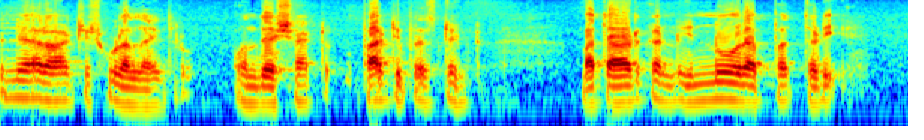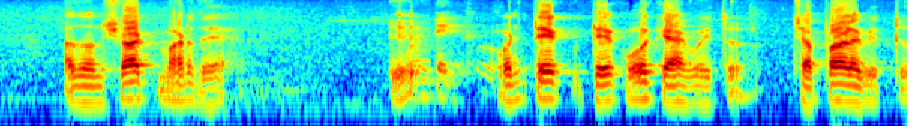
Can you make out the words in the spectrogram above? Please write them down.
ಇನ್ನು ಯಾರು ಆರ್ಟಿಸ್ಟ್ಗಳೆಲ್ಲ ಇದ್ದರು ಒಂದೇ ಶಾಟು ಪಾರ್ಟಿ ಪ್ರೆಸಿಡೆಂಟ್ ಮಾತಾಡ್ಕೊಂಡು ಇನ್ನೂರ ಎಪ್ಪತ್ತಡಿ ಅದೊಂದು ಶಾರ್ಟ್ ಮಾಡಿದೆ. ಒನ್ ಟೇಕ್ ಟೇಕ್ ಓಕೆ ಆಗೋಯ್ತು. ಚಪ್ಪಾಳೆ ಬಿತ್ತು.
